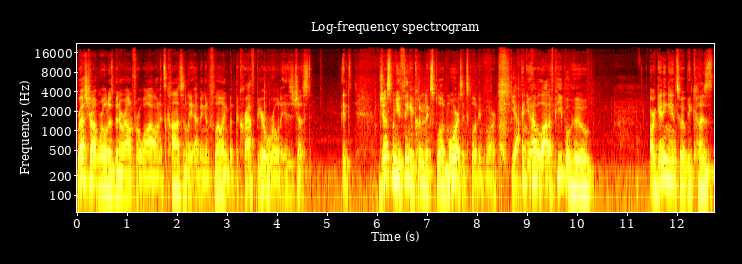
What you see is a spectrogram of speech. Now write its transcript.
restaurant world has been around for a while and it's constantly ebbing and flowing but the craft beer world is just it's just when you think it couldn't explode more it's exploding more Yeah. and you have a lot of people who are getting into it because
